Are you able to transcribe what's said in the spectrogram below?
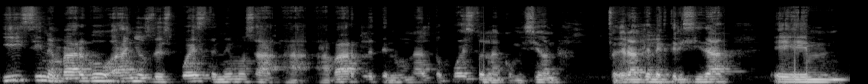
y sin embargo años después tenemos a, a Bartlett en un alto puesto en la Comisión Federal de Electricidad em,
